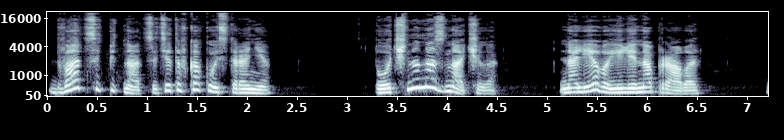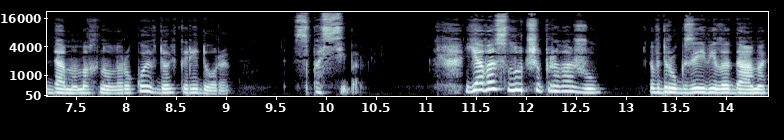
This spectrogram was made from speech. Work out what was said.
«Двадцать пятнадцать. Это в какой стороне?» «Точно назначила? Налево или направо?» Дама махнула рукой вдоль коридора. «Спасибо. Я вас лучше провожу», — вдруг заявила дама,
